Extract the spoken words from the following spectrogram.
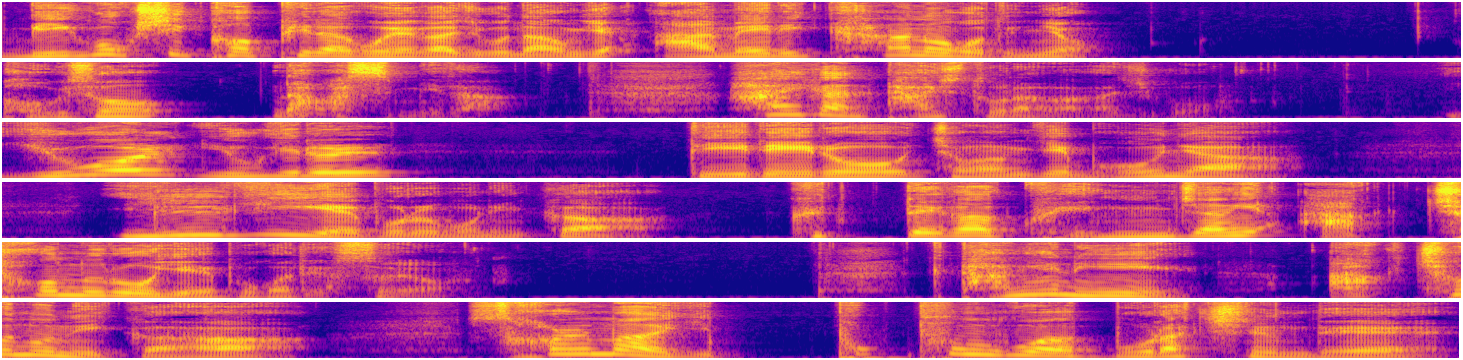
미국식 커피라고 해가지고 나온 게 아메리카노거든요. 거기서 나왔습니다. 하여간 다시 돌아와가지고 6월 6일을 디데이로 정한 게 뭐냐? 일기예보를 보니까 그때가 굉장히 악천후로 예보가 됐어요. 당연히 악천후니까 설마 이 폭풍우가 몰아치는데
